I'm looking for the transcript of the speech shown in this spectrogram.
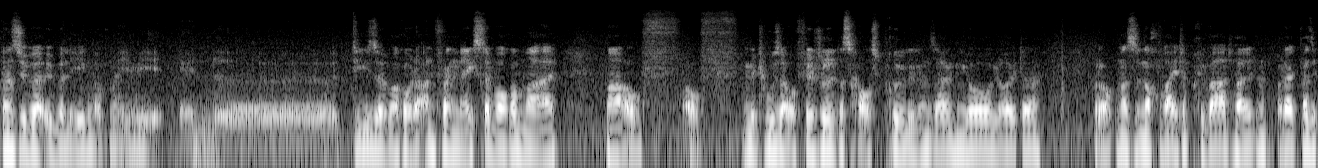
können uns über, überlegen, ob man irgendwie Ende dieser Woche oder Anfang nächster Woche mal mal auf, auf Methusa Official das rausprügeln und sagen, jo Leute, oder ob man sie noch weiter privat halten. Oder quasi,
